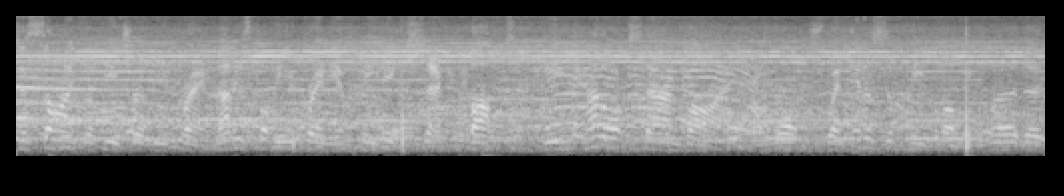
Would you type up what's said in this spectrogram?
decide the future of Ukraine. That is for the Ukrainian people. Exactly. But we cannot stand by and watch when innocent people are being murdered,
